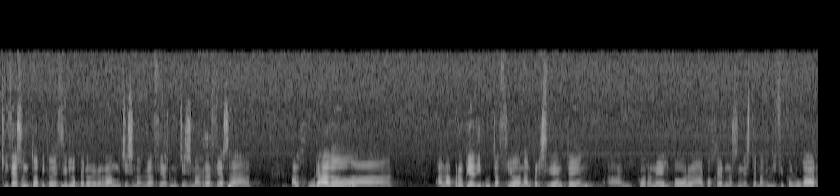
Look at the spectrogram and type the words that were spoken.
quizás es un tópico decirlo, pero de verdad muchísimas gracias. Muchísimas gracias a, al jurado, a, a la propia Diputación, al presidente, al coronel por acogernos en este magnífico lugar.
